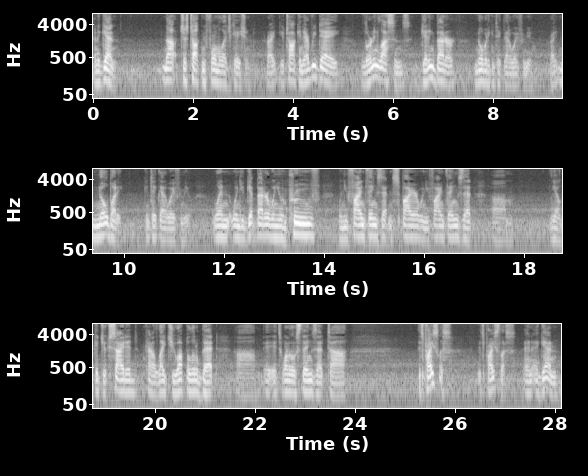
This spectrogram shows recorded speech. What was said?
And again not just talking formal education right? You're talking every day learning lessons getting better. Nobody can take that away from you right? Nobody can take that away from you. When when you get better when you improve when you find things that inspire, when you find things that um, you know get you excited, kind of light you up a little bit. Uh, it's one of those things that uh, it's priceless. It's priceless. And again,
